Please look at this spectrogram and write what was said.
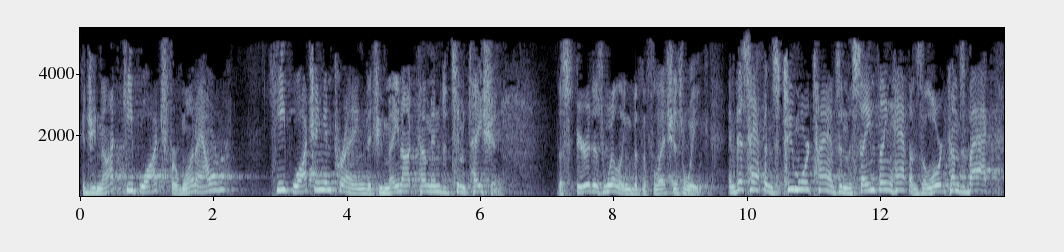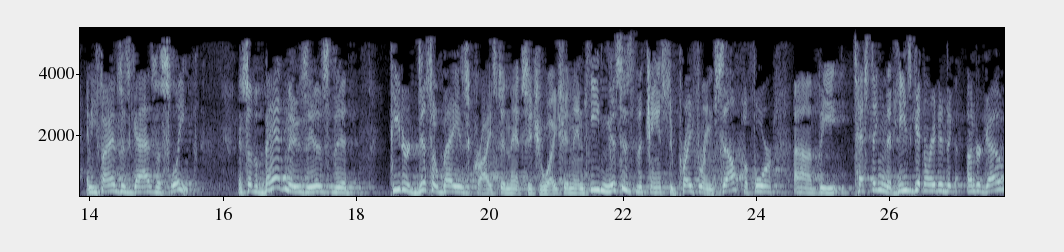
Could you not keep watch for one hour? Keep watching and praying that you may not come into temptation. The spirit is willing, but the flesh is weak. And this happens two more times, and the same thing happens. The Lord comes back, and he finds his guys asleep. And so the bad news is that Peter disobeys Christ in that situation, and he misses the chance to pray for himself before uh, the testing that he's getting ready to undergo,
